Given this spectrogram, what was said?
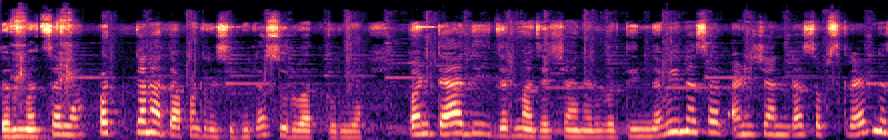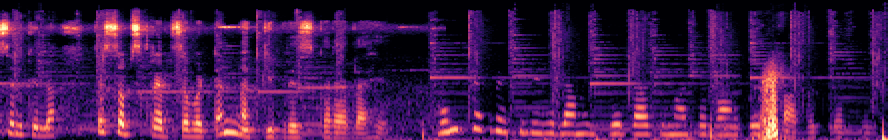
तर मग चला पटकन आता आपण रेसिपीला सुरुवात करूया. पण त्याआधी जर माझ्या चॅनलवरती नवीन असाल आणि चॅनलला सबस्क्राईब नसेल केलं तर सबस्क्राईबचं बटन नक्की प्रेस करायला आहे. होमच्या रेसिपीला मी श्वेता तुम्हा सर्वांचे स्वागत करते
